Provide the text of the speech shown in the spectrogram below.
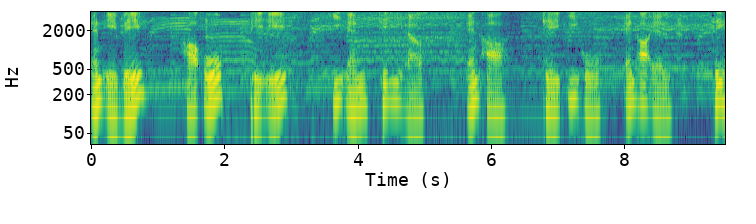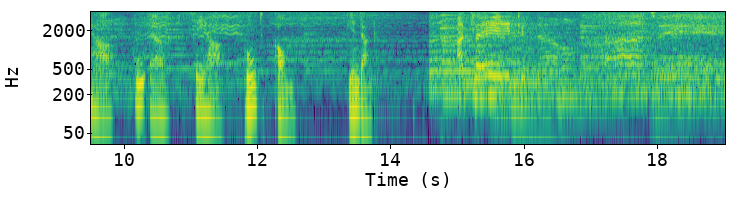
N-E-W-H-O-P-E-I-N-T-E-R N-A-T-I-O-N-A-L-C-H-U-R-C-H.com. Vielen Dank. I take it now. I take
